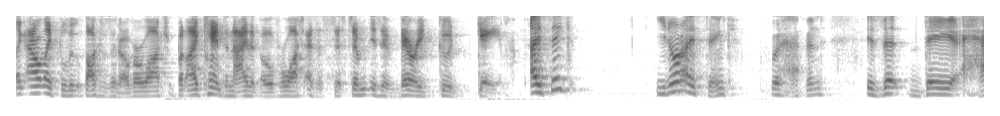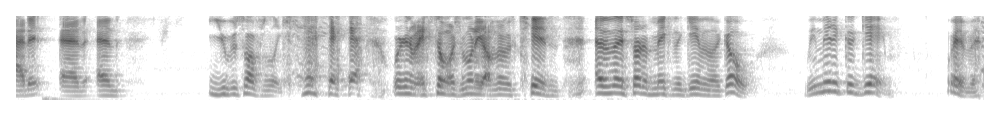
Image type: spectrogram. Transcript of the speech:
like I don't like the loot boxes in Overwatch, but I can't deny that Overwatch as a system is a very good game. I think, you know what I think what happened is that they had it and and Ubisoft was like, we're gonna make so much money off those kids, and then they started making the game and they're like, oh, we made a good game. Wait a minute,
